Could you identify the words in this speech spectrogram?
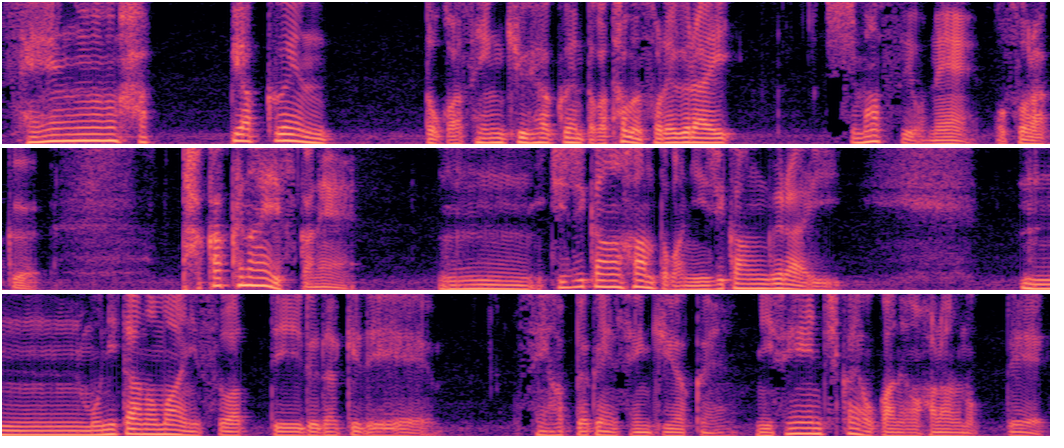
1800円とか1900円とか多分それぐらいしますよね。おそらく。高くないですかね？うーん、1時間半とか2時間ぐらい、うーん、モニターの前に座っているだけで、1800円、1900円、2000円近いお金を払うのって、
